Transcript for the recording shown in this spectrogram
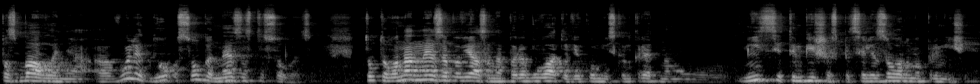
позбавлення волі до особи не застосовується. Тобто вона не зобов'язана перебувати в якомусь конкретному місці, тим більше в спеціалізованому приміщенні.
